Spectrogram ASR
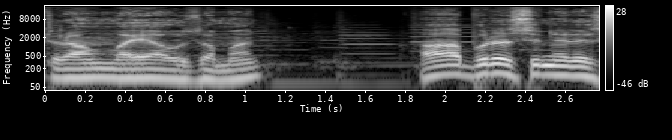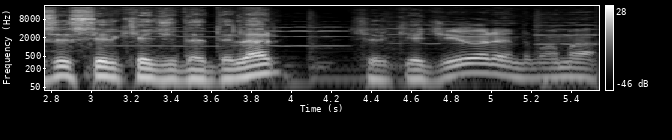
tramvaya o zaman. Ha burası neresi sirkeci dediler. Sirkeciyi öğrendim ama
